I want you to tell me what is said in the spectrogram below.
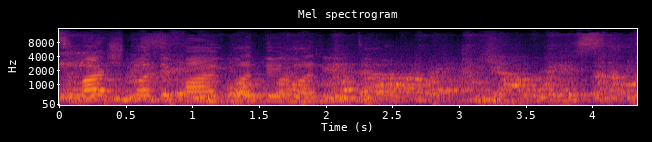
It's March 25, 2022.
